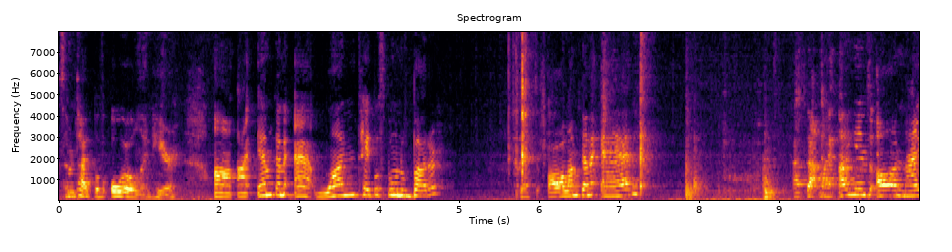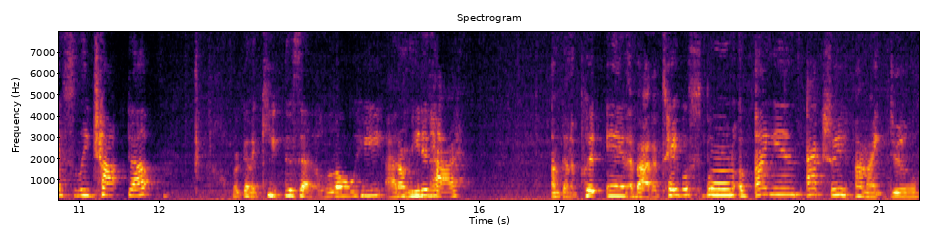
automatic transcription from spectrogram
some type of oil in here. Um, I am going to add one tablespoon of butter. That's all I'm going to add. I've got my onions all nicely chopped up. We're going to keep this at a low heat. I don't need it high. I'm going to put in about a tablespoon of onions. Actually, I might do,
